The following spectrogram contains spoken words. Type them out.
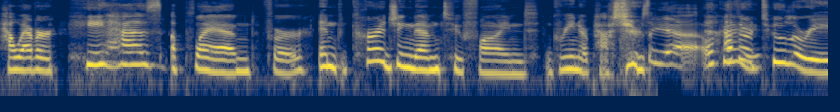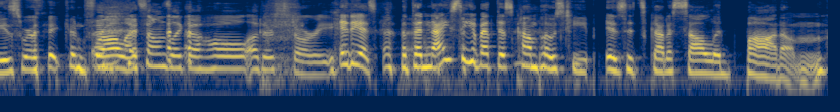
However, he has a plan for encouraging them to find greener pastures, yeah, okay. other Tuileries where they can frolic. that sounds like a whole other story. It is. But the nice thing about this compost heap is it's got a solid bottom.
